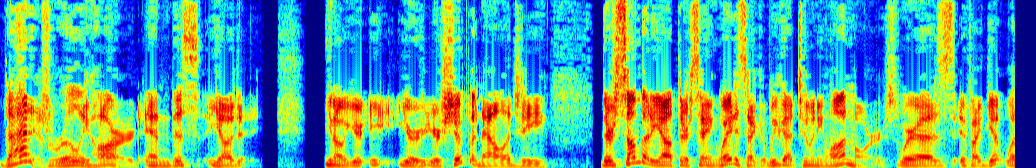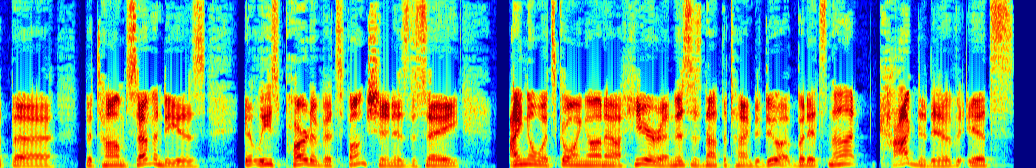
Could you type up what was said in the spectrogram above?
That is really hard. And this, you know, you know your your your ship analogy there's somebody out there saying wait a second we've got too many lawnmowers whereas if i get what the the tom 70 is at least part of its function is to say i know what's going on out here and this is not the time to do it but it's not cognitive it's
